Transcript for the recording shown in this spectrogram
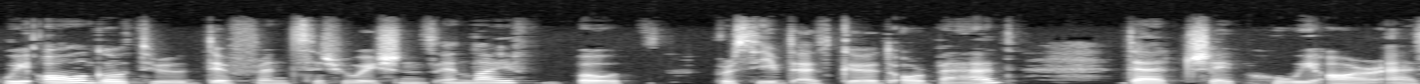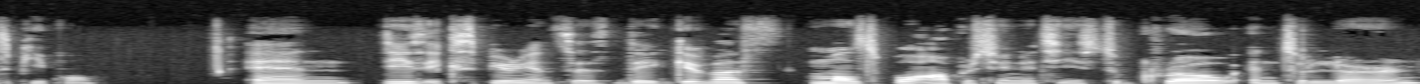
we all go through different situations in life, both perceived as good or bad, that shape who we are as people. And these experiences, they give us multiple opportunities to grow and to learn.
